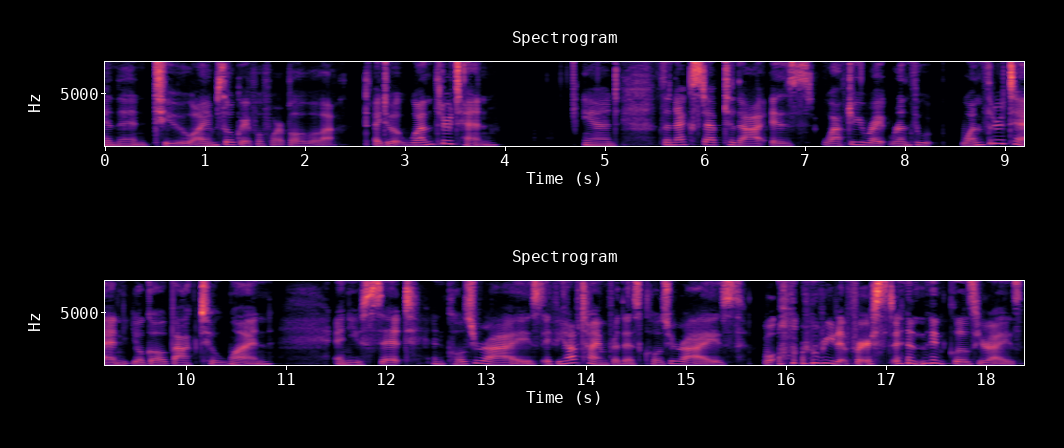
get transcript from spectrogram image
and then two, I am so grateful for it, blah, blah, blah. I do it one through 10. And the next step to that is well, after you write run through one through 10, you'll go back to one and you sit and close your eyes. If you have time for this, close your eyes. Well, read it first and then close your eyes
